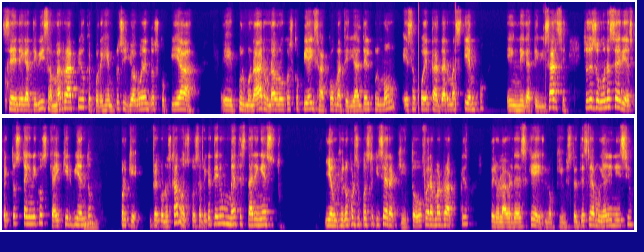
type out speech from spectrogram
se negativiza más rápido que, por ejemplo, si yo hago una endoscopía eh, pulmonar, una broncoscopía y saco material del pulmón, eso puede tardar más tiempo en negativizarse. Entonces, son una serie de aspectos técnicos que hay que ir viendo, porque reconozcamos, Costa Rica tiene un mes de estar en esto. Y aunque uno, por supuesto, quisiera que todo fuera más rápido, pero la verdad es que lo que usted decía muy al inicio,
